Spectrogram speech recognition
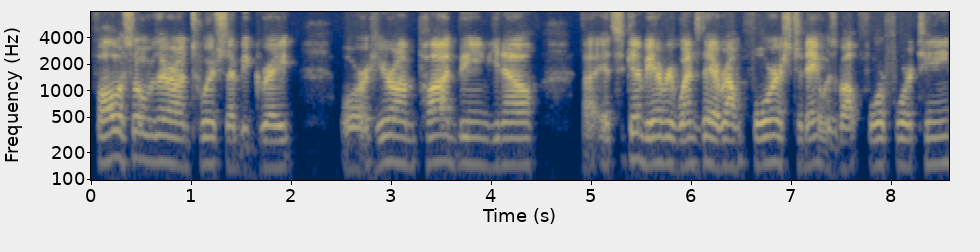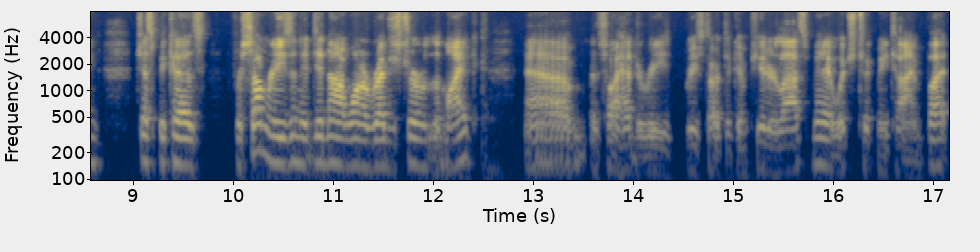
follow us over there on Twitch. That'd be great. Or here on Podbean, you know, uh, it's going to be every Wednesday around four-ish. Today it was about four fourteen, just because for some reason it did not want to register the mic, um, and so I had to re- restart the computer last minute, which took me time. But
